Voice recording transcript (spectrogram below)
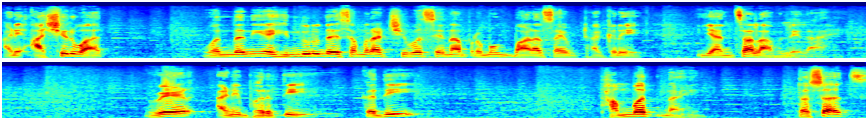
आणि आशीर्वाद वंदनीय हिंदुहृदय सम्राट शिवसेना प्रमुख बाळासाहेब ठाकरे यांचा लाभलेला आहे. वेळ आणि भरती कधी थांबत नाही. तसंच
